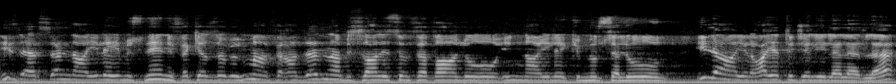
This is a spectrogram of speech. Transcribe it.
iz erselna ileyhim hüsneyni fekezzebuhuma feazezna bisalisin fekalu inna ileyküm mürselun İla ayır ayeti celilelerle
